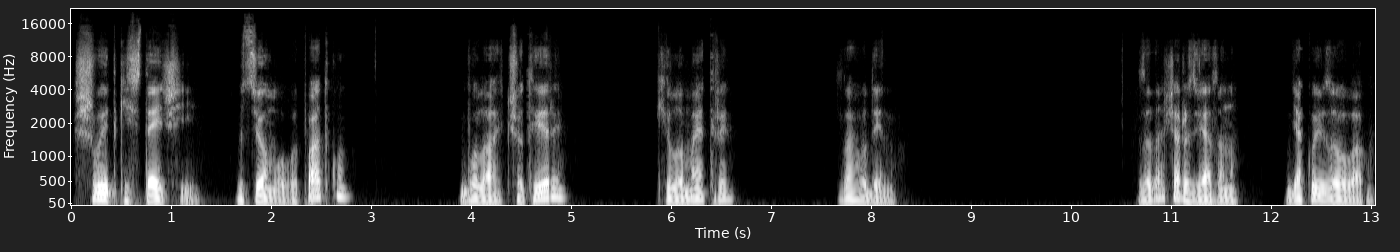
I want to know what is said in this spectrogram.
швидкість течії у цьому випадку була 4 км за годину. Задача розв'язана. Дякую за увагу.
